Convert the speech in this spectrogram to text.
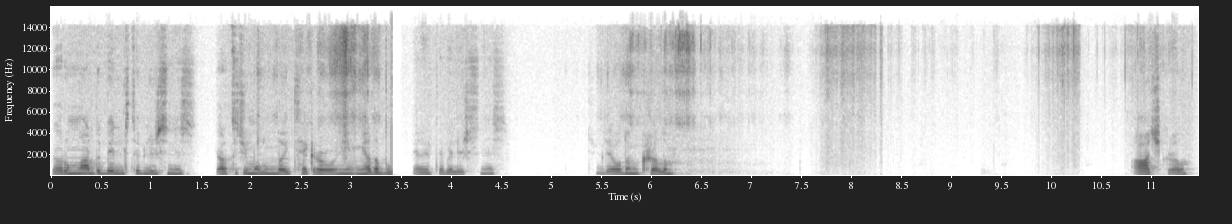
Yorumlarda belirtebilirsiniz. Yaratıcı modunda tekrar oynayayım ya da bu belirtebilirsiniz. Şimdi odun kıralım. Ağaç kıralım.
